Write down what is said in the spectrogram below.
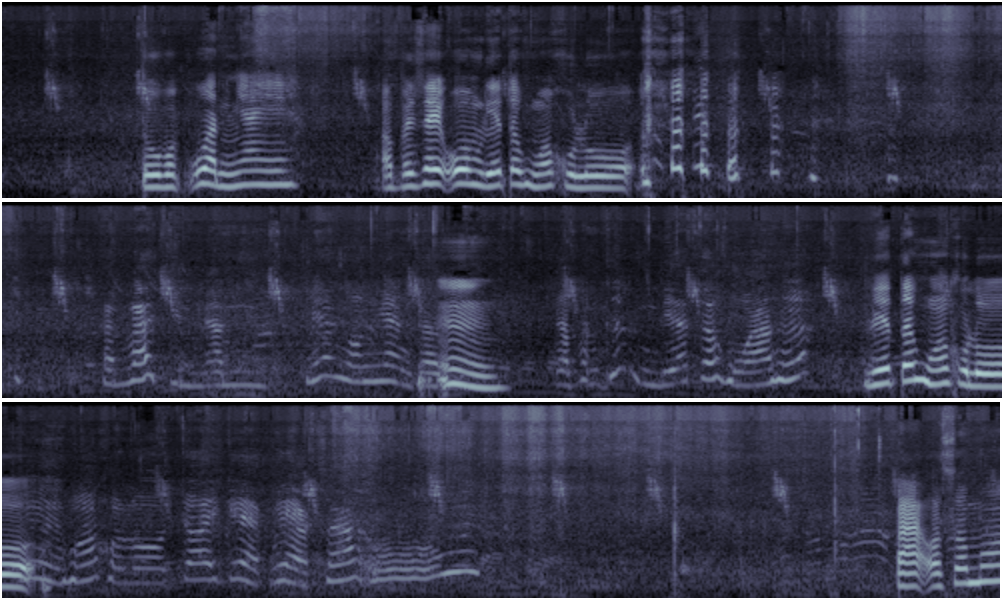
ำตัวบักอ้วนไงเอาไปใส่โอ่งเหลือแต่หัวขุโลคันว่ากินอันเนี้ยงงแงงกันอืมจะพันขึ้นเดี๋ยวจะหัวเฮ้อเหลือแต่หัวขุโลเอ้ยหัวโคโลจ้อยแกกแวกซะโอ้ยปลาอสมอ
